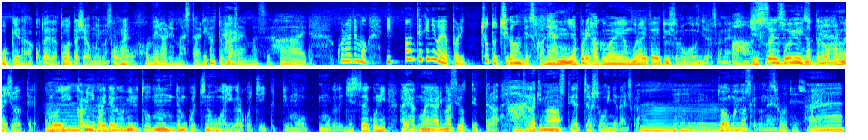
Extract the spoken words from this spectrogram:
OK な答えだと私は思いますけどね。褒められました。ありがとうございます。はい。これはでも、一般的にはやっぱりちょっと違うんですかね？うん、やっぱり100万円をもらいたいという人の方が多いんじゃないですかね。実際そういうようになったらわからないでしょ、だって。この紙に書いてあるのを見ると、うん、でもこっちの方がいいからこっち行くって思う思うけど、実際ここに、はい、100万円ありますよって言ったら、はい、いただきますってやっちゃう人多いんじゃないですか。うん。とは思いますけどね。そうですね。はい、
